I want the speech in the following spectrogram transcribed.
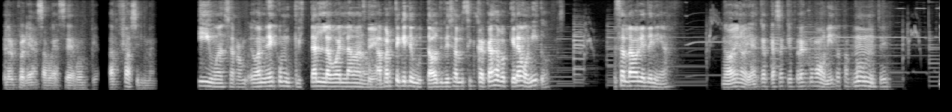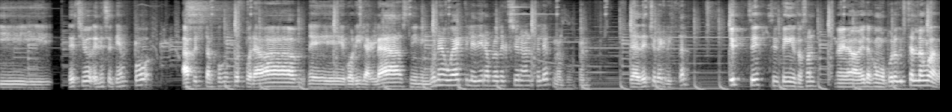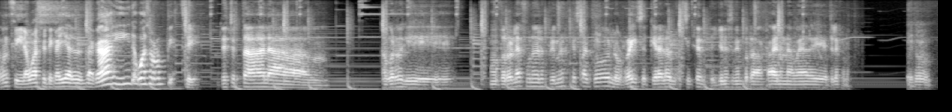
Pero el problema esa weá se rompía tan fácilmente. Sí, weón, se rompe. Weón, es como un cristal la weá en la mano. Sí. Aparte que te gustaba utilizarlo sin carcasa porque era bonito. Esa es la weá que tenía. No, y no había carcasas que fueran como bonitas tampoco, Mm. ¿cachai? Y de hecho, en ese tiempo, Apple tampoco incorporaba eh, Gorilla Glass ni ninguna weá que le diera protección al teléfono. pues. O sea, de hecho era cristal. Sí, sí, sí, tenías razón. Era, era como puro cristal la weá. Bueno, sí, la weá se te caía desde acá y la weá se rompía. Sí. De hecho estaba la. Me acuerdo que Motorola fue uno de los primeros que sacó los Razer, que eran los resistentes. Yo en ese tiempo trabajaba en una weá de teléfono. Pero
